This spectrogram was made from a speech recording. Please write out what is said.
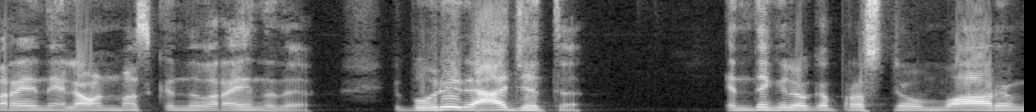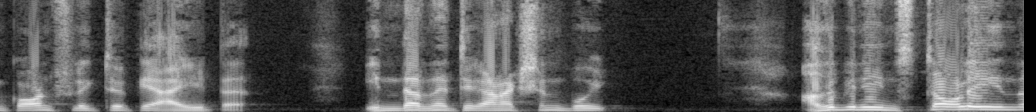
പറയുന്ന എലോൺ മസ്ക് എന്ന് പറയുന്നത് ഇപ്പോൾ ഒരു രാജ്യത്ത് എന്തെങ്കിലുമൊക്കെ പ്രശ്നവും വാറും കോൺഫ്ലിക്റ്റ് ഒക്കെ ആയിട്ട് ഇന്റർനെറ്റ് കണക്ഷൻ പോയി. അത് പിന്നെ ഇൻസ്റ്റാൾ ചെയ്യുന്ന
